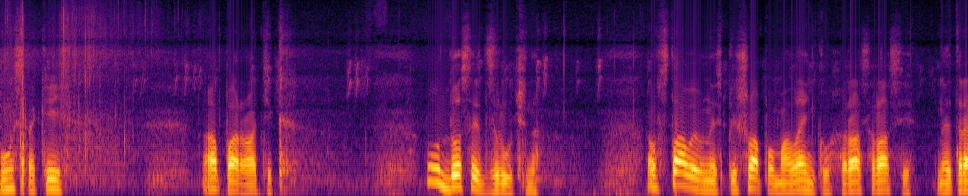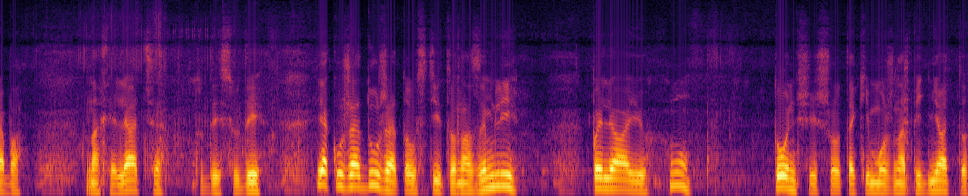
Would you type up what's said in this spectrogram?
Ось такий апаратик. Ну, досить зручно. Вставив не спіша помаленьку, раз-раз і не треба нахилятися туди-сюди. Як уже дуже товсті, то на землі пиляю. Ну, тонші, що такі можна підняти, то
